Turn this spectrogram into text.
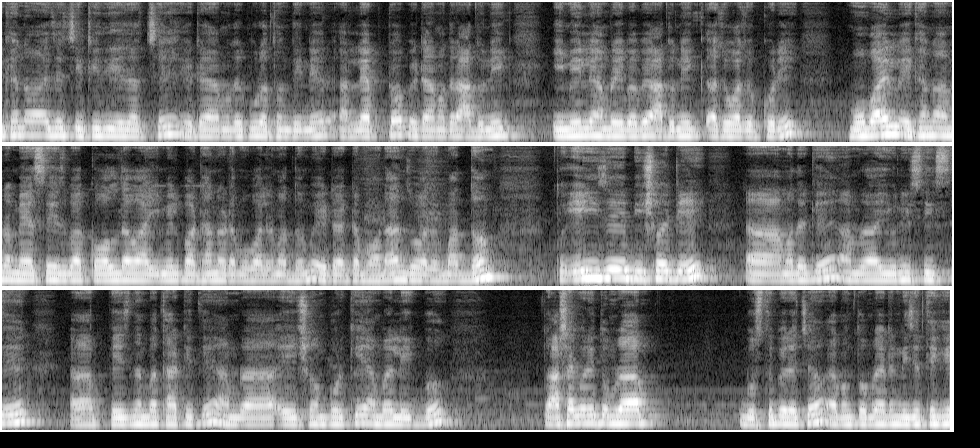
এখানেও এই যে চিঠি দিয়ে যাচ্ছে, এটা আমাদের পুরাতন দিনের, আর ল্যাপটপ, এটা আমাদের আধুনিক ইমেইলে আমরা এইভাবে আধুনিক যোগাযোগ করি। মোবাইল এখানেও আমরা মেসেজ বা কল দেওয়া ইমেল পাঠানো এটা মোবাইলের মাধ্যমে, এটা একটা মডার্ন যোগাযোগ মাধ্যম। তো এই যে বিষয়টি আমাদেরকে আমরা ইউনিট সিক্সে পেজ নাম্বার থার্টিতে আমরা এই সম্পর্কে আমরা লিখব। তো আশা করি তোমরা বুঝতে পেরেছ এবং তোমরা এটা নিজে থেকে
